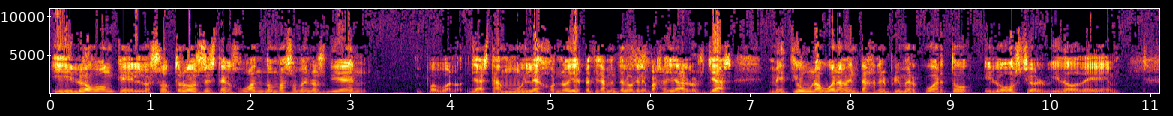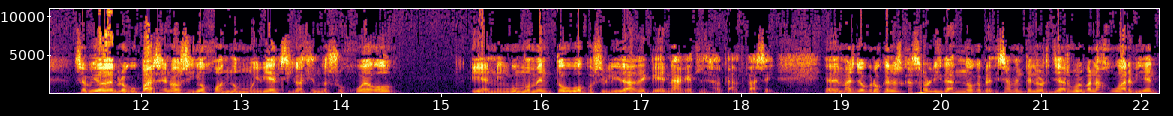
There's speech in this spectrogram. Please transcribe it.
y luego aunque los otros estén jugando más o menos bien, pues bueno, ya están muy lejos, ¿no? Y es precisamente lo que le pasó ayer a los Jazz. Metió una buena ventaja en el primer cuarto y luego se olvidó de se olvidó de preocuparse, ¿no? Siguió jugando muy bien, siguió haciendo su juego y en ningún momento hubo posibilidad de que Nuggets les alcanzase. Y además yo creo que no es casualidad, ¿no? Que precisamente los Jazz vuelvan a jugar bien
